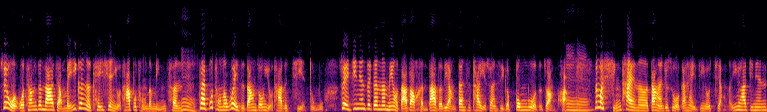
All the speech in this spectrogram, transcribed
所以我我常跟大家讲，每一根的 K 线有它不同的名称，嗯在不同的位置当中有它的解读，所以今天这根呢没有达到很大的量，但是它也算是一个崩落的状况。嗯，那么形态呢，当然就是我刚才已经有讲了，因为它今天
